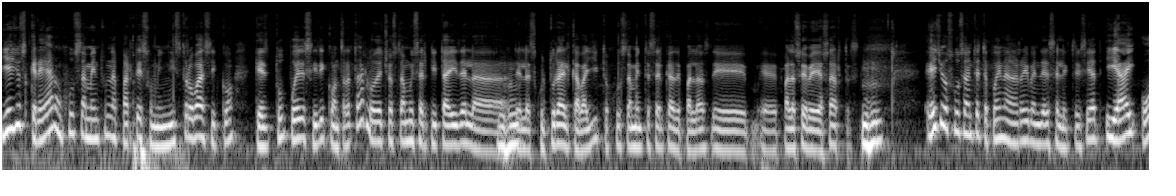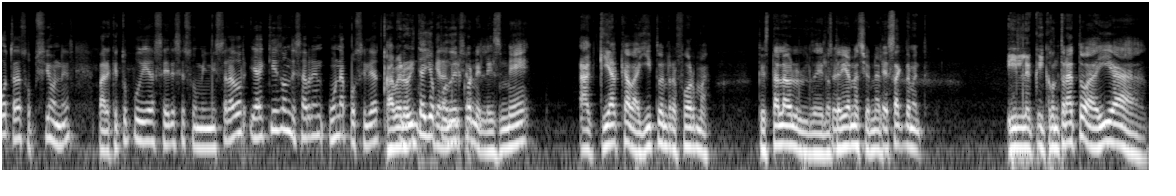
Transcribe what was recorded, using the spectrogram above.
y ellos crearon justamente una parte de suministro básico que tú puedes ir y contratarlo. De hecho, está muy cerquita ahí de la, de la escultura del caballito, justamente cerca de, Palacio de, eh, Palacio de Bellas Artes. Ellos justamente te pueden agarrar y vender esa electricidad. Y hay otras opciones para que tú pudieras ser ese suministrador. Y aquí es donde se abren una posibilidad. A ver, ahorita yo puedo ir con el SME aquí al caballito en reforma, que está al lado de Lotería Nacional. Exactamente. Y, le, y contrato ahí a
